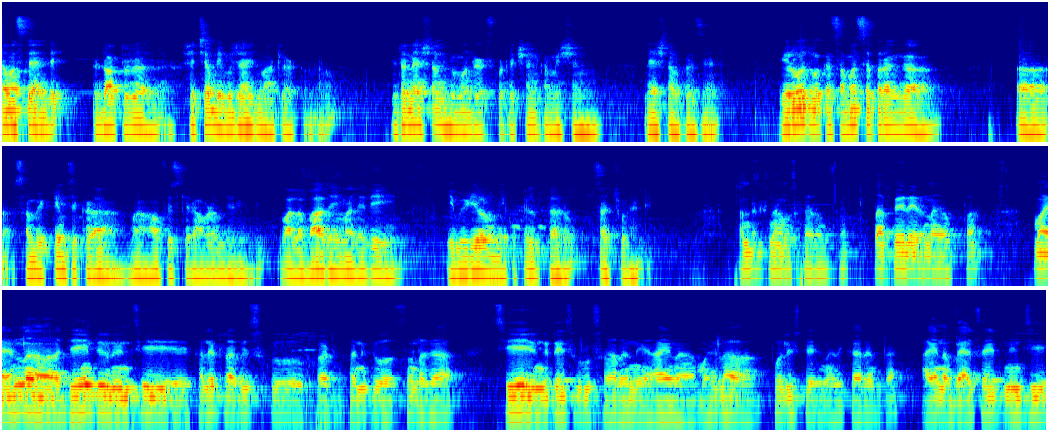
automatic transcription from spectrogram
నమస్తే అండి. Doctor HMD Mujahid మాట్లాడుతున్నాను. International human rights protection commission national president. ఈరోజు ఒక సమస్య పరంగా సమ్ విక్టిమ్స్ ఇక్కడ మా ఆఫీస్కి రావడం జరిగింది. వాళ్ళ బాధ ఏమనేది ఈ వీడియోలో మీకు తెలుపుతారు. సార్ చూడండి. అందరికీ నమస్కారం సార్. నా పేరు ఎర్నాగప్ప మా అన్న జేఎన్టీ నుంచి కలెక్టర్ ఆఫీస్కు వాటికి పనికి వస్తుండగా సిఐ వెంకటేశ్వరు సార్ అని ఆయన మహిళా పోలీస్ స్టేషన్ అధికారి అంట ఆయన బ్యాక్ సైడ్ నుంచి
